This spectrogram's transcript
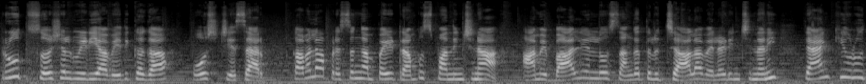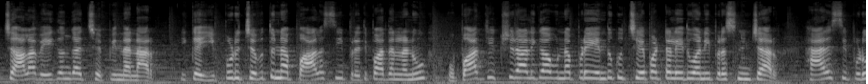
ట్రూత్ సోషల్ మీడియా వేదికగా పోస్ట్ చేశారు. కమలా ప్రసంగంపై ట్రంప్ స్పందించిన ఆమె బాల్యంలో సంగతులు చాలా వెల్లడించిందని థ్యాంక్ యూలు చాలా వేగంగా చెప్పిందన్నారు. ఇక ఇప్పుడు చెబుతున్న పాలసీ ప్రతిపాదనలను ఉపాధ్యక్షురాలిగా ఉన్నప్పుడే ఎందుకు చేపట్టలేదు అని ప్రశ్నించారు. హ్యారిస్ ఇప్పుడు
